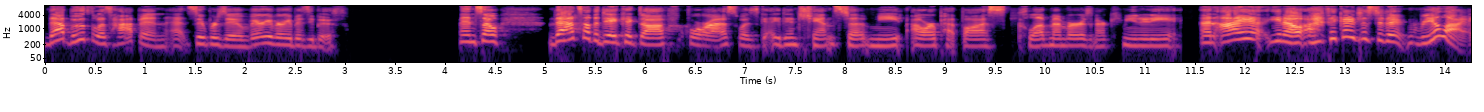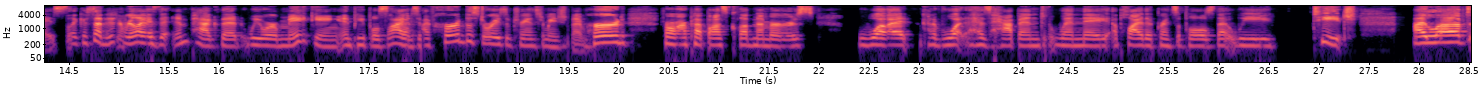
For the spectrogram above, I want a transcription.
that booth was hopping at Super Zoo. Very very busy booth. And so that's how the day kicked off for us was getting a chance to meet our pet boss club members and our community. And i you know i think i just didn't realize like i said i didn't realize the impact that we were making in people's lives. I've heard the stories of transformation. I've heard from our pet boss club members what kind of what has happened when they apply the principles that we teach I loved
